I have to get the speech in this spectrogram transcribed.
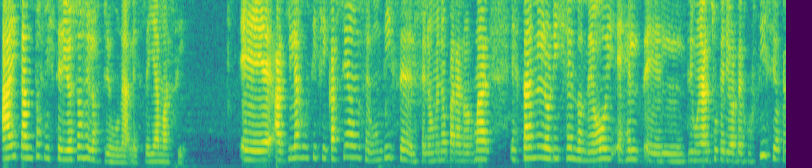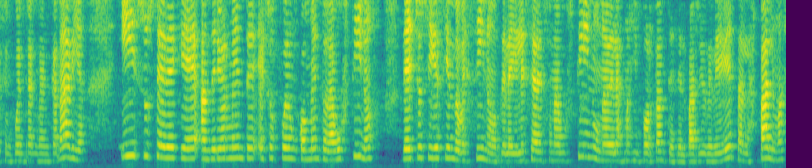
Hay cantos misteriosos en los tribunales, se llama así. Eh, aquí la justificación, según dice, del fenómeno paranormal está en el origen donde hoy es el, el Tribunal Superior de Justicia que se encuentra en Gran Canaria y sucede que anteriormente eso fue un convento de agustinos, de hecho sigue siendo vecino de la iglesia de San Agustín, una de las más importantes del barrio de Vegueta, en Las Palmas,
